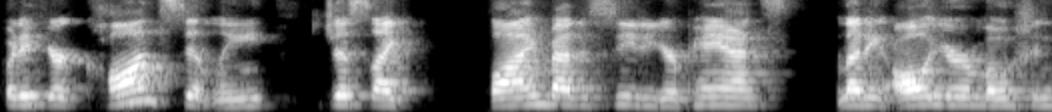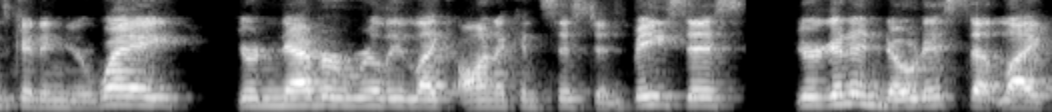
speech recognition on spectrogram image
But if you're constantly just like flying by the seat of your pants, letting all your emotions get in your way, you're never really like on a consistent basis, you're going to notice that like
